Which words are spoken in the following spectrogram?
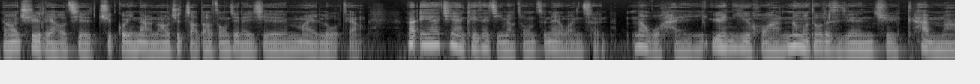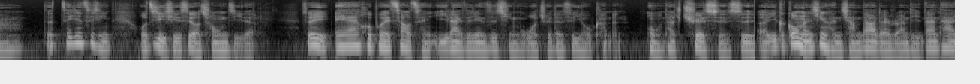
然后去了解、去归纳，然后去找到中间的一些脉络。这样，那 AI 既然可以在几秒钟之内完成，那我还愿意花那么多的时间去看吗？这这件事情，我自己其实是有冲击的。所以 AI 会不会造成依赖这件事情，我觉得是有可能。哦，它确实是呃一个功能性很强大的软体，但它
